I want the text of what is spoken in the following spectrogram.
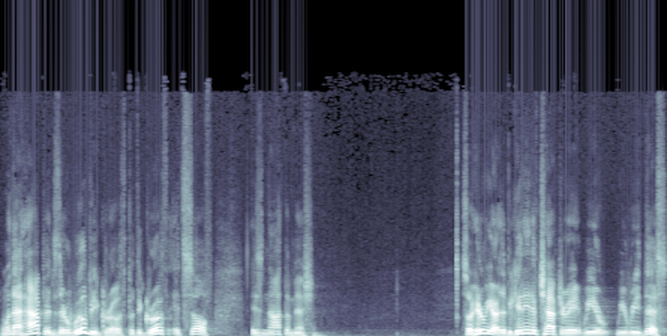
When that happens, there will be growth, but the growth itself is not the mission. So here we are, the beginning of chapter 8, we, we read this.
